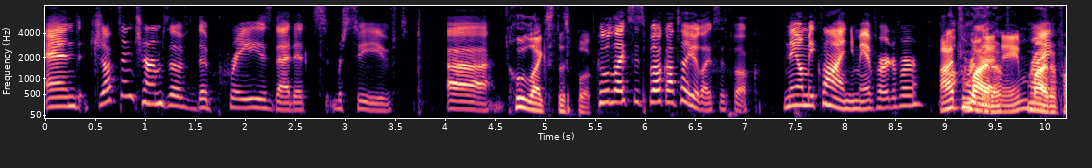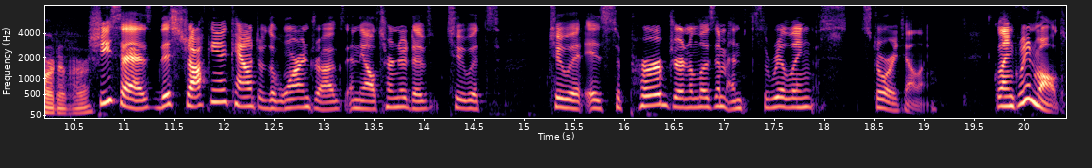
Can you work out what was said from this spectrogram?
And just in terms of the praise that it's received, uh, Who likes this book? who likes this book? I'll tell you who likes this book. Naomi Klein, you may have heard of her. I've heard might that have, name. Might right? have heard of her. She says this shocking account of the war on drugs and the alternative to its to it is superb journalism and thrilling s- storytelling. Glenn Greenwald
